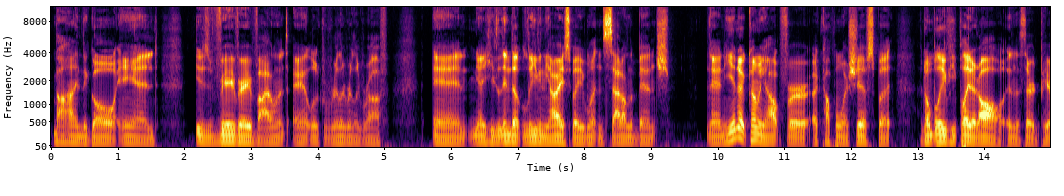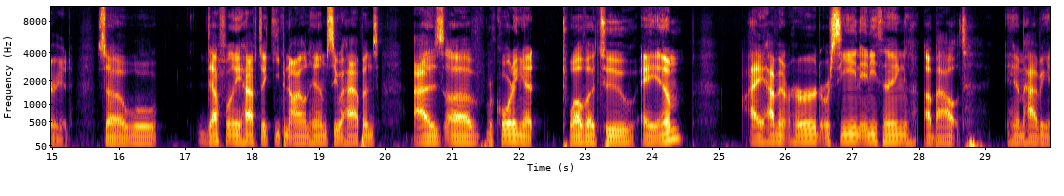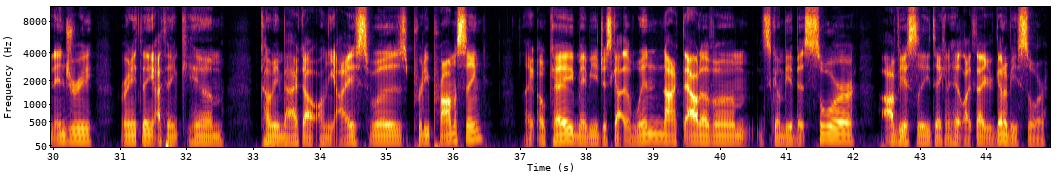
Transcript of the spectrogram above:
behind the goal, and it was very very violent, and it looked really really rough. And yeah, he ended up leaving the ice, but he went and sat on the bench, and he ended up coming out for a couple more shifts, but I don't believe he played at all in the third period. So we'll definitely have to keep an eye on him, see what happens. As of recording at 12:02 a.m., I haven't heard or seen anything about him having an injury or anything. I think him coming back out on the ice was pretty promising. Like, okay, maybe you just got the wind knocked out of him. It's going to be a bit sore. Obviously, taking a hit like that, you're going to be sore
